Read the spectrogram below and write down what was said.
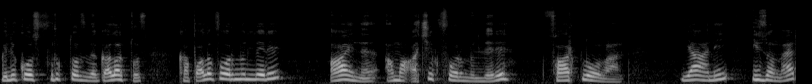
glikoz, fruktoz ve galaktoz kapalı formülleri aynı ama açık formülleri farklı olan yani izomer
